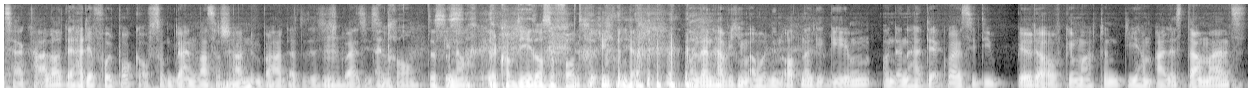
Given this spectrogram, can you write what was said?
SHKler, der hat ja voll Bock auf so einen kleinen Wasserschaden mhm. im Bad. Also das ist mhm. quasi so. Ein Traum. Das genau. Ist, da kommt jeder sofort. Ja. Und dann habe ich ihm aber den Ordner gegeben und dann hat er quasi die Bilder aufgemacht und die haben alles damals,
